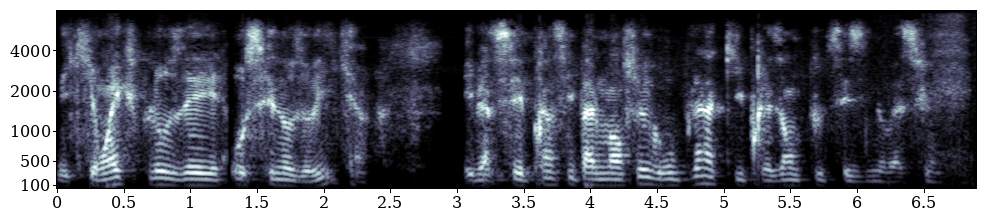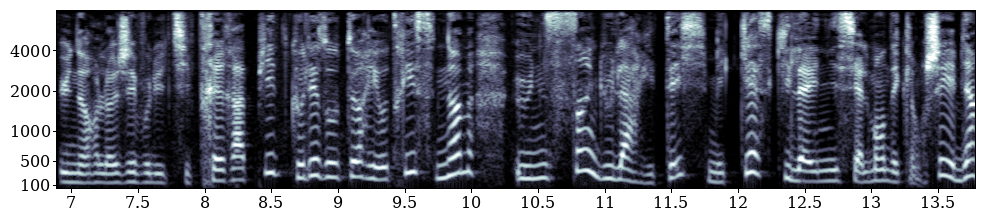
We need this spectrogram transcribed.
mais qui ont explosé au Cénozoïque eh bien, c'est principalement ce groupe-là qui présente toutes ces innovations. Une horloge évolutive très rapide que les auteurs et autrices nomment une singularité. Mais qu'est-ce qui l'a initialement déclenché Eh bien,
